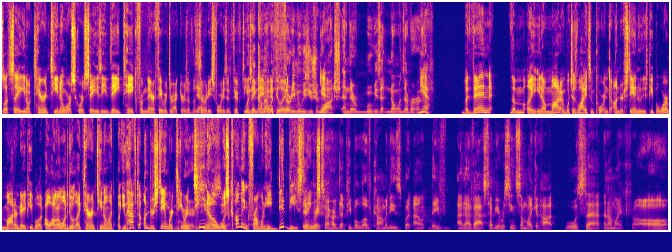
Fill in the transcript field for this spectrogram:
let's say you know Tarantino or Scorsese they take from their favorite directors of the Yeah. 30s 40s and 50s when they and come they out with 30 movies you should Yeah. watch, and they're movies that no one's ever heard. Yeah. of. but then the you know modern, which is why it's important to understand who these people were. Modern day people are like, oh, I want to do it like Tarantino. I'm like, but you have to understand where Tarantino Tarantino's- was yeah. coming from when he did these things. It breaks my heart that people love comedies, but I don't. They've and I've asked, have you ever seen Some Like It Hot? Well, what's that? And I'm like, oh,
